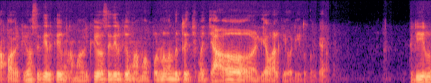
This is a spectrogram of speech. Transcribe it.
அப்பா வீட்லேயும் வசதி இருக்குது மாமா வீட்லேயும் வசதி இருக்குது மாமா பொண்ணு வந்துட்டு சும்மா ஜாலியாக வாழ்க்கையை ஓட்டிக்கிட்டு இருந்திருக்கேன் திடீர்னு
